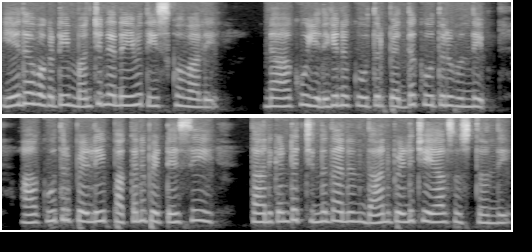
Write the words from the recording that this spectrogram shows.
ఏదో ఒకటి మంచి నిర్ణయం తీసుకోవాలి. నాకు ఎదిగిన కూతురు పెద్ద కూతురు ఉంది. ఆ కూతురు పెళ్ళి పక్కన పెట్టేసి దానికంటే చిన్నదానిని దాని పెళ్ళి చేయాల్సి వస్తుంది.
